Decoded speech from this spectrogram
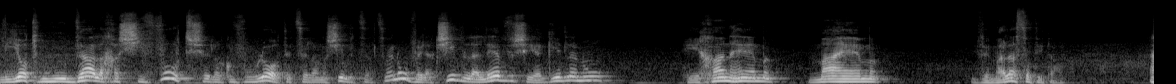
להיות מודע לחשיבות של הגבולות אצל אנשים ואצל עצמנו, ולהקשיב ללב שיגיד לנו היכן הם, מה הם ומה לעשות איתם.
